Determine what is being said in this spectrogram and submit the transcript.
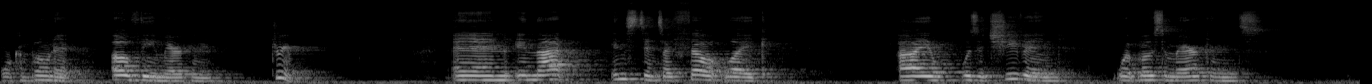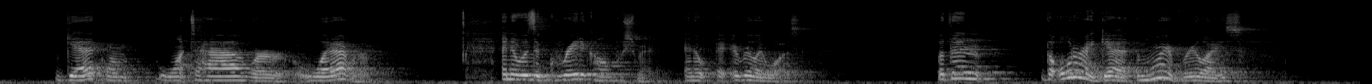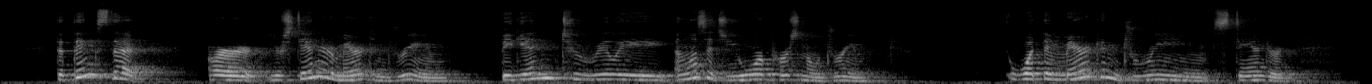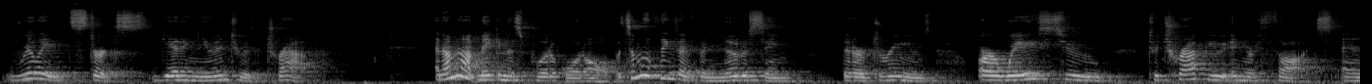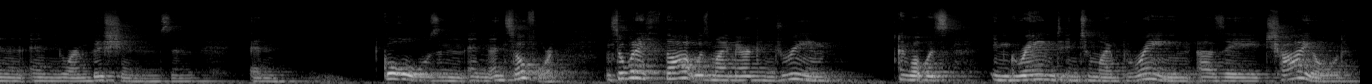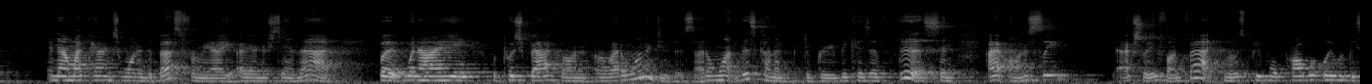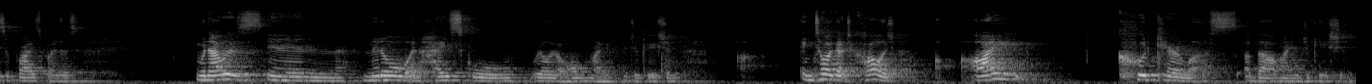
or component of the American dream. And in that instance, I felt like I was achieving what most Americans get or want to have or whatever. And it was a great accomplishment, and it, it really was. But then the older I get, the more I realize the things that are your standard American dream begin to really, unless it's your personal dream, what the American dream standard really starts getting you into is a trap. And I'm not making this political at all, but some of the things I've been noticing that are dreams are ways to to trap you in your thoughts and, and your ambitions and and goals and, and, and so forth. And so, what I thought was my American dream and what was ingrained into my brain as a child, and now my parents wanted the best for me, I, I understand that. But when I would push back on, oh, I don't want to do this, I don't want this kind of degree because of this, and I honestly, actually, fun fact, most people probably would be surprised by this. When I was in middle and high school, really all my education, uh, until I got to college, I could care less about my education.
